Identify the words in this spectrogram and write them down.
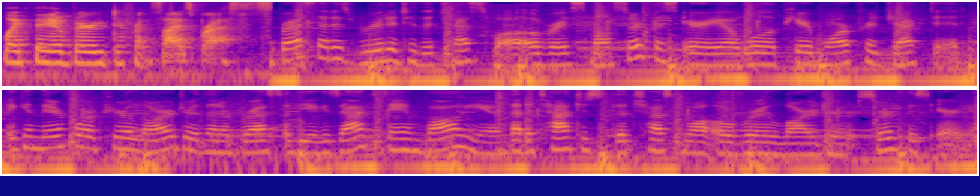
like they have very different size breasts. A breast that is rooted to the chest wall over a small surface area will appear more projected. It can therefore appear larger than a breast of the exact same volume that attaches to the chest wall over a larger surface area.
